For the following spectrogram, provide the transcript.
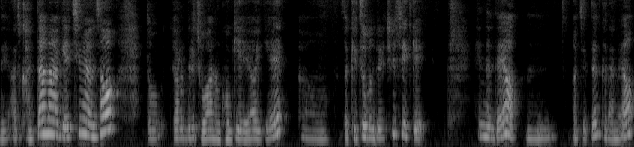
네, 아주 간단하게 치면서 또 여러분들이 좋아하는 곡이에요, 이게. 어, 기초분들이 칠 수 있게 했는데요. 음, 어쨌든 그 다음에요.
